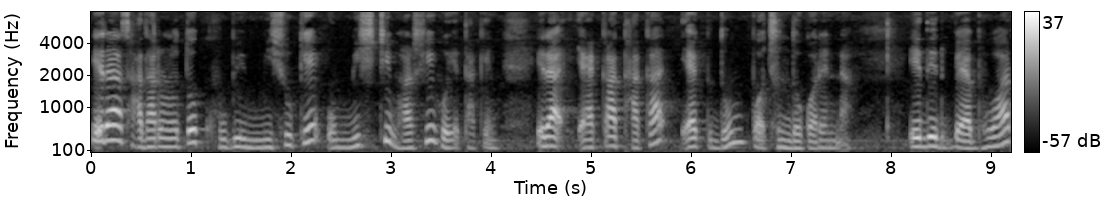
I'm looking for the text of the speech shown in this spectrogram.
এরা সাধারণত খুবই মিশুকে ও মিষ্টিভাষী হয়ে থাকেন। এরা একা থাকা একদম পছন্দ করেন না। এদের ব্যবহার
